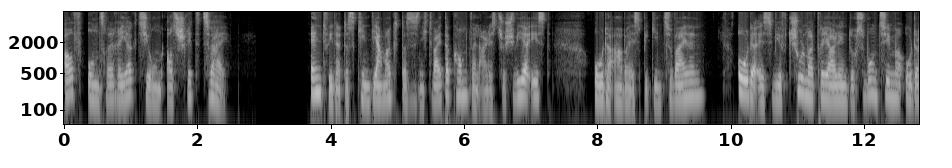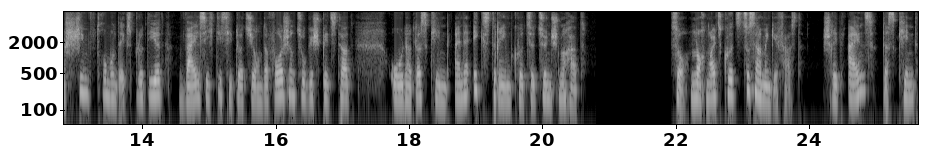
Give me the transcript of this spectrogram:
auf unsere Reaktion aus Schritt 2. Entweder das Kind jammert, dass es nicht weiterkommt, weil alles zu schwer ist, oder aber es beginnt zu weinen, oder es wirft Schulmaterialien durchs Wohnzimmer oder schimpft rum und explodiert, weil sich die Situation davor schon zugespitzt hat, oder das Kind eine extrem kurze Zündschnur hat. So, nochmals kurz zusammengefasst. Schritt 1. Das Kind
